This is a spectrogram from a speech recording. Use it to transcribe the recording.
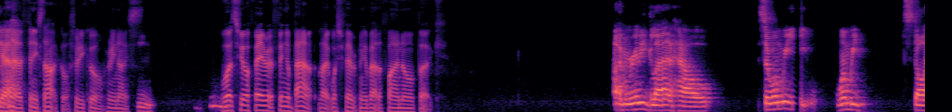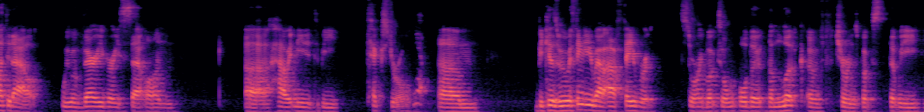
Yeah. Yeah, finished article. It's really cool, really nice. Mm. What's your favorite thing about like? What's your favorite thing about the final book? I'm really glad how. So when we when we started out, we were very very set on uh, how it needed to be textural. Yep. Um, because we were thinking about our favorite storybooks or, or the the look of children's books that we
